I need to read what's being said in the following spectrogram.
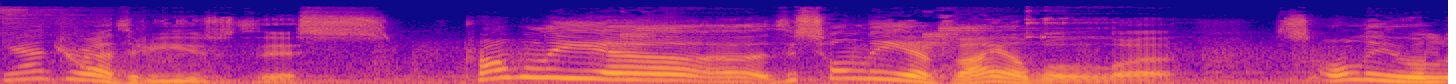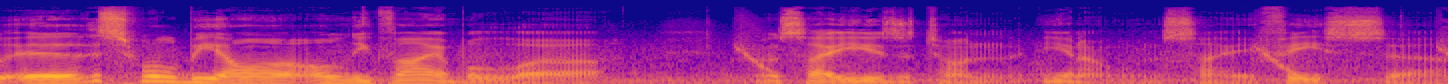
Yeah, I'd rather use this. Probably, uh, this only a viable, uh, this only will, uh, this will be only viable, uh, once I use it on, you know, once I face, uh,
